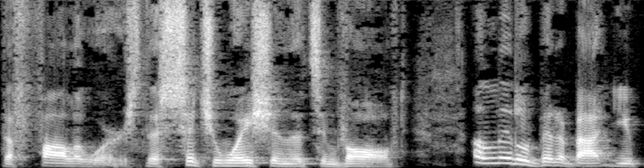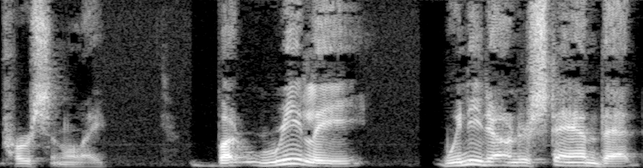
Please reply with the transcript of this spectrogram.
the followers, the situation that's involved, a little bit about you personally. But really, we need to understand that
